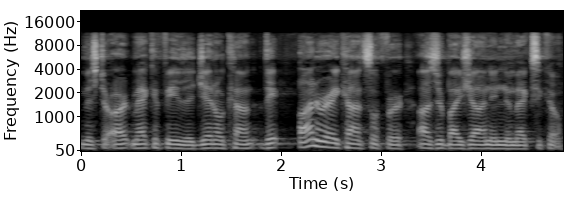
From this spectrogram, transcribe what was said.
Mr. Art McAfee, the, General Con the Honorary Consul for Azerbaijan in New Mexico?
